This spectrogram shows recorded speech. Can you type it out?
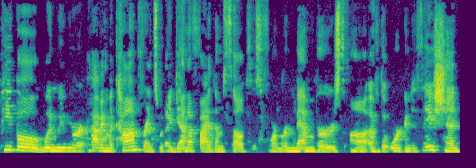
people, when we were having the conference, would identify themselves as former members uh, of the organization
